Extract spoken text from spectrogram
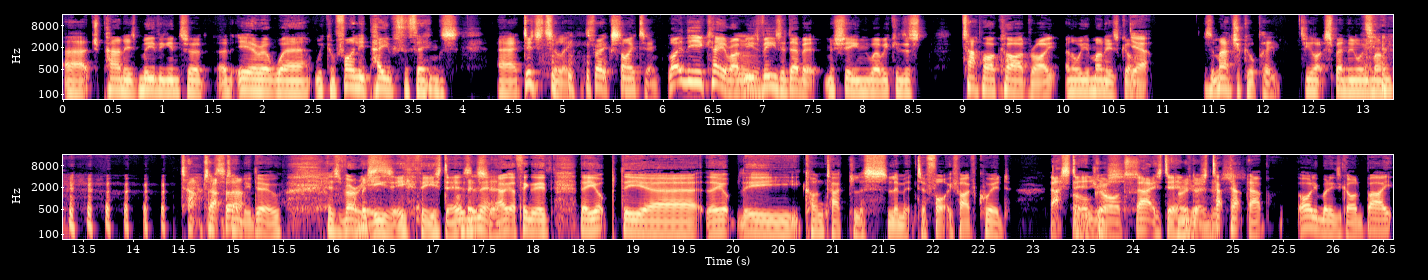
uh, Japan is moving into a, an era where we can finally pay for things uh, digitally. It's very exciting. Like in the UK, right? We use Visa debit machine where we can just tap our card, right, and all your money's gone. Yeah. Is it magical, Pete? Do you like spending all your money? tap, I tap, certainly tap. do. It's very miss- easy these days, isn't it? it. I, I think they they up the uh, they up the contactless limit to forty five quid. That's Oh, dangerous. God. That is dangerous. dangerous. Tap tap tap. All your money's gone. Bye.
